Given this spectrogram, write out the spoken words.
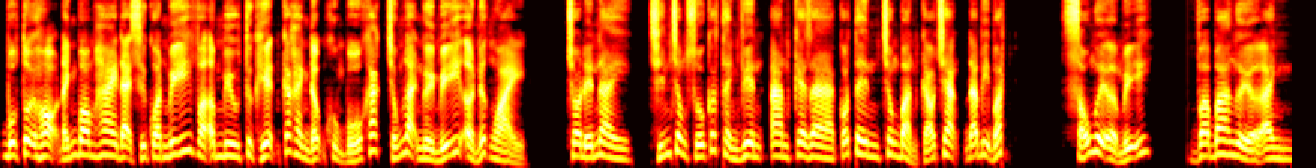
buộc tội họ đánh bom hai đại sứ quán Mỹ và âm mưu thực hiện các hành động khủng bố khác chống lại người Mỹ ở nước ngoài. Cho đến nay, 9 trong số các thành viên Al-Qaeda có tên trong bản cáo trạng đã bị bắt, 6 người ở Mỹ và 3 người ở Anh,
